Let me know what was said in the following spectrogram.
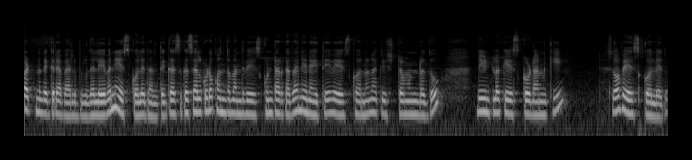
బట్ నా దగ్గర అవైలబుల్గా లేవని వేసుకోలేదు. అంతే. గసగసాలు కూడా కొంతమంది వేసుకుంటారు కదా నేనైతే వేసుకోను. నాకు ఇష్టం ఉండదు దీంట్లోకి వేసుకోవడానికి. సో వేసుకోలేదు.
